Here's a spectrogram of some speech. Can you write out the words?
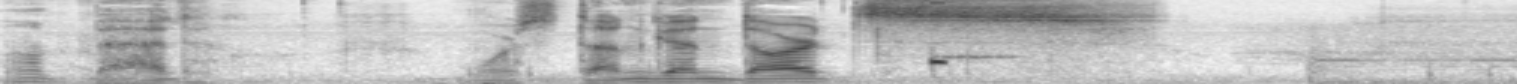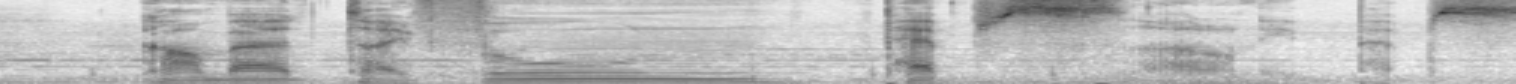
Not bad. More stun gun darts. Combat Typhoon. Peps. I don't need peps.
